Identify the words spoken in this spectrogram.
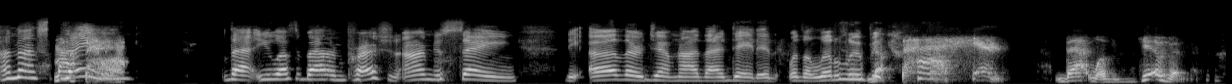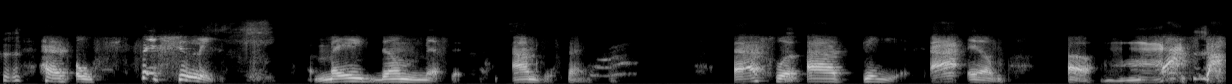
I'm not saying that you left a bad impression. I'm just saying the other Gemini that I dated was a little loopy. the passion that was given has officially made them miss it. I'm just saying. That's what I did. I am a monster.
